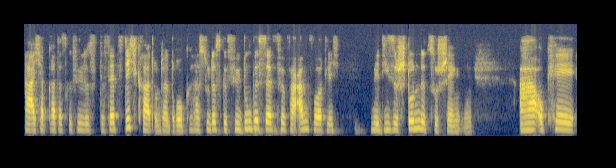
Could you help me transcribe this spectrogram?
ah, ich habe gerade das Gefühl, das, das setzt dich gerade unter Druck. Hast du das Gefühl, du bist dafür verantwortlich, mir diese Stunde zu schenken? Ah, okay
